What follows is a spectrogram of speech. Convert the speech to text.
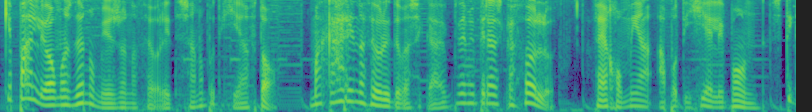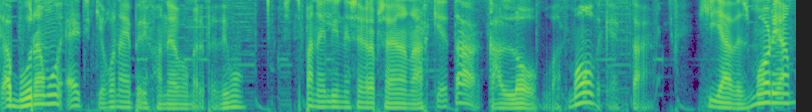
Και πάλι όμως δεν νομίζω να θεωρείται σαν αποτυχία αυτό. Μακάρι να θεωρείται βασικά, δεν με πειράζει καθόλου. Θα έχω μία αποτυχία λοιπόν στην καμπούρα μου, έτσι και εγώ να υπερηφανεύομαι ρε παιδί μου. Στις Πανελλήνες έγραψα έναν αρκετά καλό βαθμό, 17.000 μόρια.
